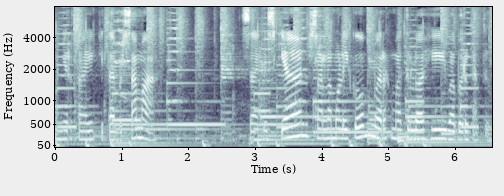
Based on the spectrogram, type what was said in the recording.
menyertai kita bersama. Saya sekian, Assalamualaikum warahmatullahi wabarakatuh.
